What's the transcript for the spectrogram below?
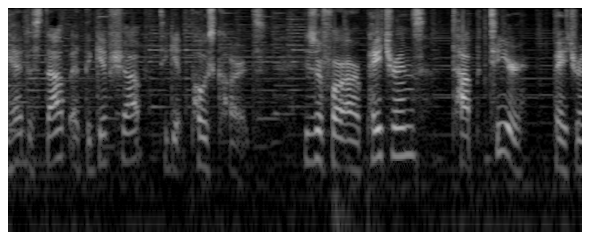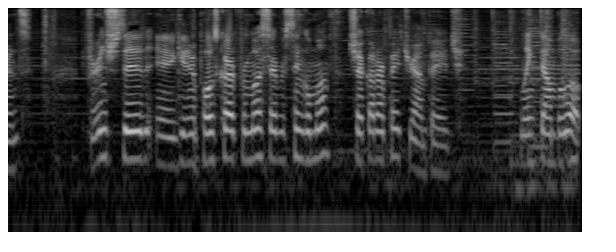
We had to stop at the gift shop to get postcards. These are for our patrons, top tier patrons. If you're interested in getting a postcard from us every single month, check out our Patreon page. Link down below.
